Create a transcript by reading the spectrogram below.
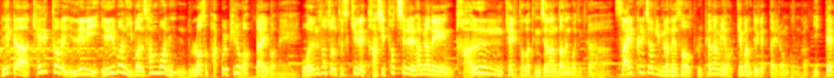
그러니까 캐릭터를 일일이 1번 2번 3번 눌러서 바꿀 필요가 없다 이거네 원소 전투 스킬을 다시 터치를 하면은 다음 캐릭터가 등장한다는 거니까 사이클적인 면에서 불편함이 없게 만들겠다 이런 건가? 이때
